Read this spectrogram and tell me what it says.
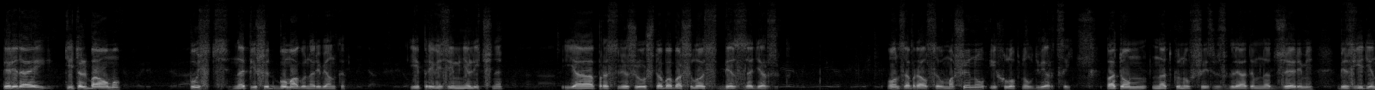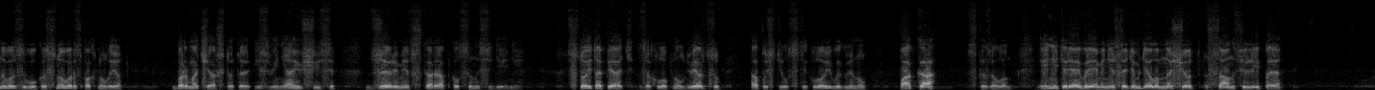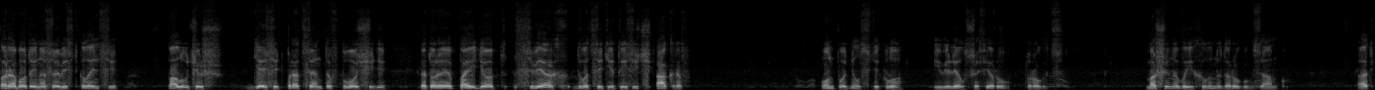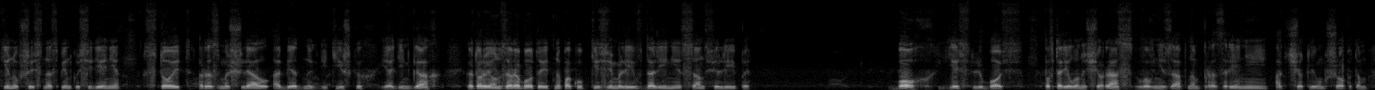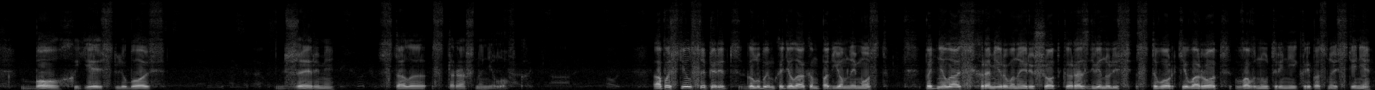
«Передай Тительбауму, пусть напишет бумагу на ребенка. И привези мне лично. Я прослежу, чтобы обошлось без задержек». Он забрался в машину и хлопнул дверцей. Потом, наткнувшись взглядом на Джереми, без единого звука снова распахнул ее. Бормоча что-то извиняющееся, Джереми вскарабкался на сиденье. Стоит опять захлопнул дверцу, опустил стекло и выглянул. «Пока!» — сказал он. «И не теряй времени с этим делом насчет Сан-Филиппе. Поработай на совесть, Клэнси. Получишь 10% площади, которая пойдет сверх 20 тысяч акров». Он поднял стекло и велел шоферу трогаться. Машина выехала на дорогу к замку. Откинувшись на спинку сиденья, Стоит размышлял о бедных детишках и о деньгах, которые он заработает на покупке земли в долине Сан-Филиппе. «Бог есть любовь», — повторил он еще раз во внезапном прозрении отчетливым шепотом. «Бог есть любовь». Джереми стало страшно неловко. Опустился перед голубым кадиллаком подъемный мост — Поднялась хромированная решетка, раздвинулись створки ворот во внутренней крепостной стене.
